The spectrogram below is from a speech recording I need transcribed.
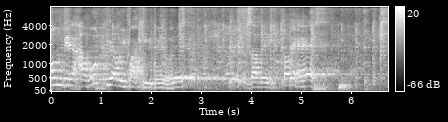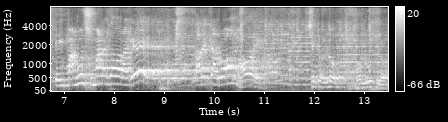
মন্দিরে আহুত দিয়া ওই পাখি বের হয়ে যাবে। তবে হ্যাঁ এই মানুষ মারা যাওয়ার আগে তার একটা রং হয়, সেটা হলো হলুদ রং।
